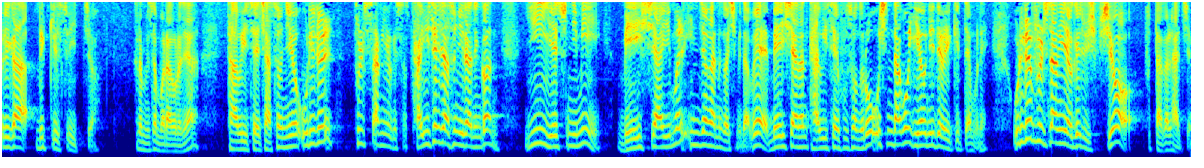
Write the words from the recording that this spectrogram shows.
우리가 느낄 수 있죠. 그러면서 뭐라 그러냐? 다윗의 자손이여 우리를 불쌍히 여기소서. 다윗의 자손이라는 건 이 예수님이 메시아임을 인정하는 것입니다. 왜? 메시아는 다윗의 후손으로 오신다고 예언이 되어 있기 때문에 우리를 불쌍히 여겨 주십시오. 부탁을 하죠.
